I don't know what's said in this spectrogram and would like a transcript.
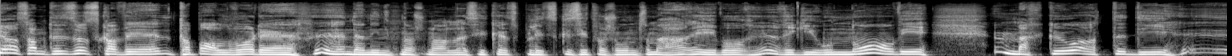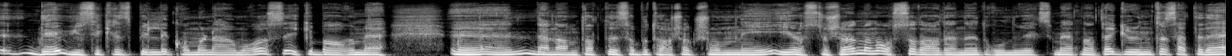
Ja, samtidig så skal vi ta på alvor det, den internasjonale sikkerhetspolitiske situasjonen som er i vår region nå. Og vi merker jo at de, det usikkerhetsbildet kommer nærmere oss, ikke bare med eh, den antatte sabotasjeaksjonen i, Østersjøen, men også da denne dronevirksomheten. At det er grunn til å sette det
